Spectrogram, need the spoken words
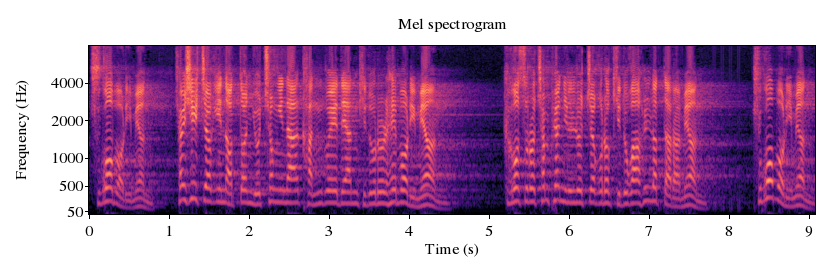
죽어버리면 현실적인 어떤 요청이나 간구에 대한 기도를 해버리면 그것으로 천편일률적으로 기도가 흘렀다라면 죽어버리면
